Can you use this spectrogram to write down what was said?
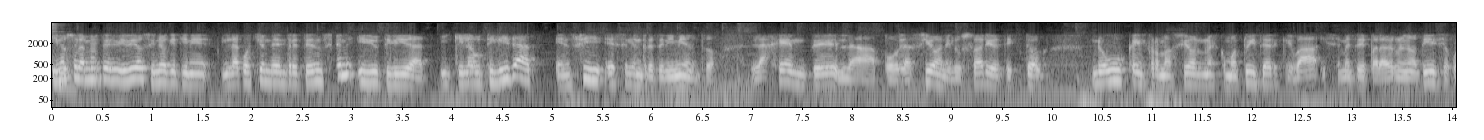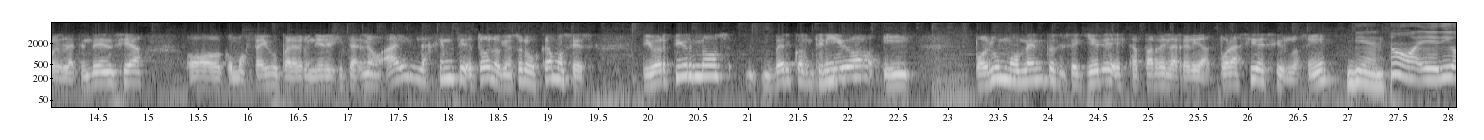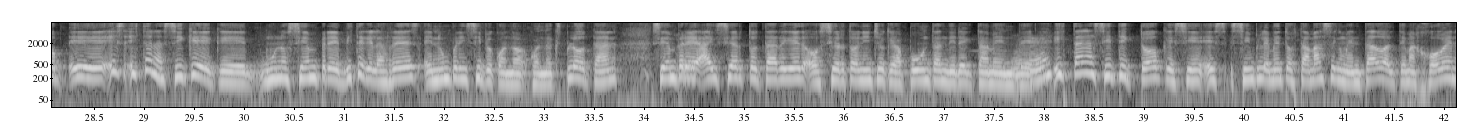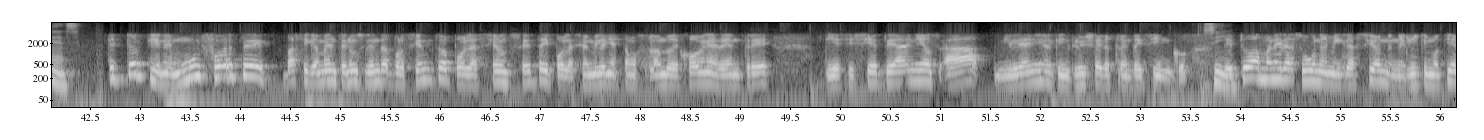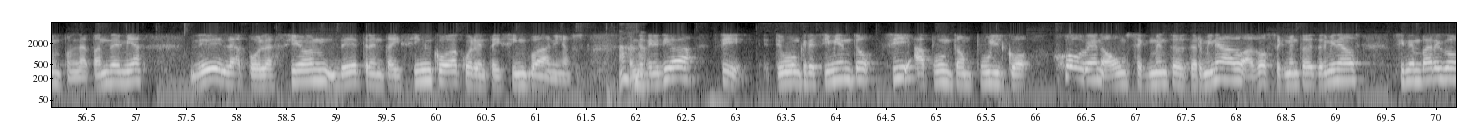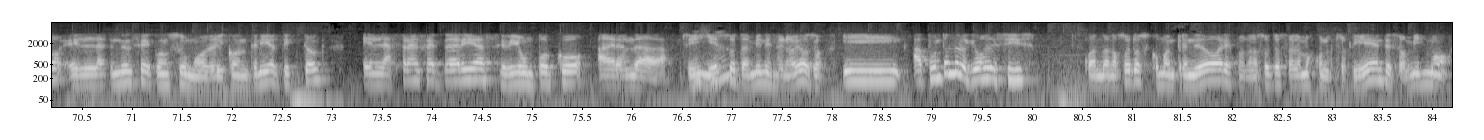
Y no solamente de video, sino que tiene la cuestión de entretención y de utilidad. Y que la utilidad en sí es el entretenimiento. La gente, la población, el usuario de TikTok no busca información, no es como Twitter que va y se mete para ver una noticia, cuál es la tendencia, o como Facebook para ver un diario digital. No, ahí la gente, todo lo que nosotros buscamos es divertirnos, ver contenido y por un momento, si se quiere, escapar de la realidad, por así decirlo, ¿sí? Bien. No, eh, digo, eh, es, tan así que, que uno siempre, viste que las redes en un principio cuando, cuando explotan, siempre hay cierto target o cierto nicho que apuntan directamente. ¿Es tan así TikTok que si, es simplemente está más segmentado al tema jóvenes? TikTok tiene muy fuerte, básicamente en un 70% población Z y población milenia, estamos hablando de jóvenes de entre 17 años a millennial que incluye a los 35. De todas maneras hubo una migración en el último tiempo, en la pandemia, de la población de 35 a 45 años. En definitiva, sí, tuvo un crecimiento, sí apunta a un público joven o a un segmento determinado, a dos segmentos determinados. Sin embargo, la tendencia de consumo del contenido TikTok en la franja etaria se vio un poco agrandada, ¿sí? Y eso también es lo novedoso. Y apuntando a lo que vos decís, cuando nosotros como emprendedores, cuando nosotros hablamos con nuestros clientes o mismo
